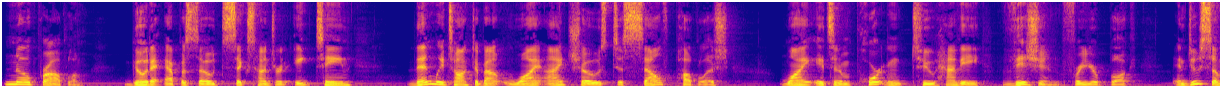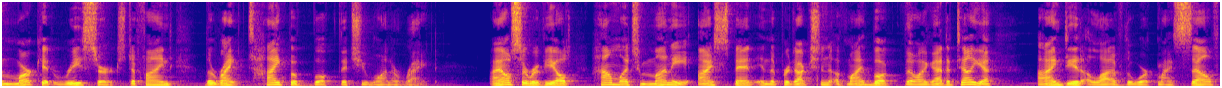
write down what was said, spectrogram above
No problem. Go to episode 618. Then we talked about why I chose to self publish, why it's important to have a vision for your book, and do some market research to find the right type of book that you want to write. I also revealed how much money I spent in the production of my book, though I got to tell you, I did a lot of the work myself,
